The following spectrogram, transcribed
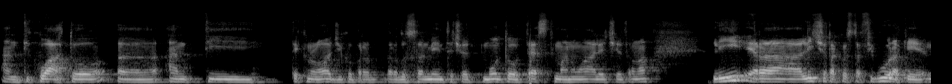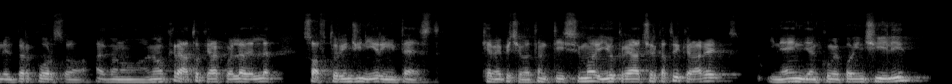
antiquato, eh, anti-tecnologico paradossalmente, cioè molto test manuale, eccetera, no? Lì, era, lì, c'era questa figura che nel percorso avevano, avevano, creato, che era quella del software engineering test, che a me piaceva tantissimo. Io ho cercato di creare in Indian come poi in Cili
